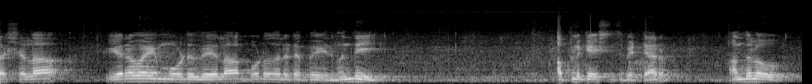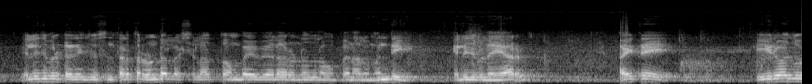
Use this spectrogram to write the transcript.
లక్షల ఇరవై మూడు వేల మూడు వందల డెబ్బై ఐదు మంది అప్లికేషన్స్ పెట్టారు. అందులో ఎలిజిబిలిటీ అనేది చూసిన తర్వాత రెండు లక్షల తొంభై వేల రెండు వందల ముప్పై నాలుగు మంది ఎలిజిబుల్ అయ్యారు. అయితే ఈరోజు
